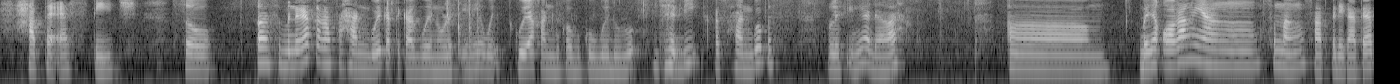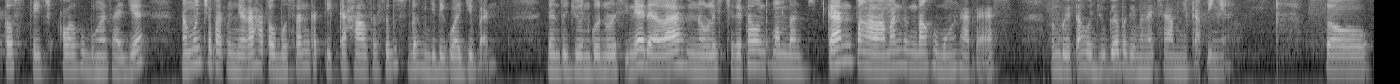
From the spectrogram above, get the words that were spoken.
HTS stage. So uh, sebenarnya keresahan gue ketika gue nulis ini gue akan buka buku gue dulu jadi keresahan gue pas nulis ini adalah um, banyak orang yang senang saat PDKT atau stage awal hubungan saja, namun cepat menyerah atau bosan ketika hal tersebut sudah menjadi kewajiban. Dan tujuan gue nulis ini adalah menulis cerita untuk membangkitkan pengalaman tentang hubungan HTS, memberitahu juga bagaimana cara menyikapinya. So,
